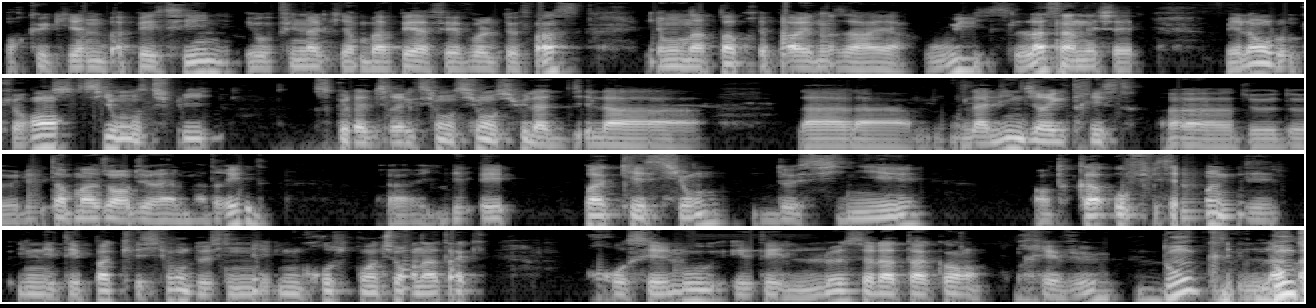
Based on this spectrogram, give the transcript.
pour que Kylian Mbappé signe et au final Kylian Mbappé a fait volte-face et on n'a pas préparé nos arrières. Oui, là c'est un échec. Mais là en l'occurrence, si on suit parce que la direction, si on suit la, la, la, la, ligne directrice euh, de, de l'état-major du Real Madrid, euh, il n'était pas question de signer, en tout cas officiellement, il n'était pas question de signer une grosse pointure en attaque. Rossellou était le seul attaquant prévu. Donc, donc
